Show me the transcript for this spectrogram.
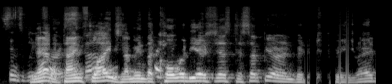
since we yeah time spoke. flies. I mean, the COVID years just disappear in between, right?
